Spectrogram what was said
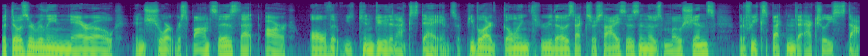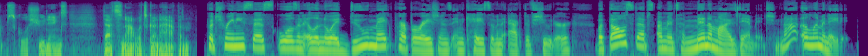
But those are really narrow and short responses that are all that we can do the next day. And so people are going through those exercises and those motions, but if we expect them to actually stop school shootings, that's not what's going to happen. Petrini says schools in Illinois do make preparations in case of an active shooter, but those steps are meant to minimize damage, not eliminate it.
